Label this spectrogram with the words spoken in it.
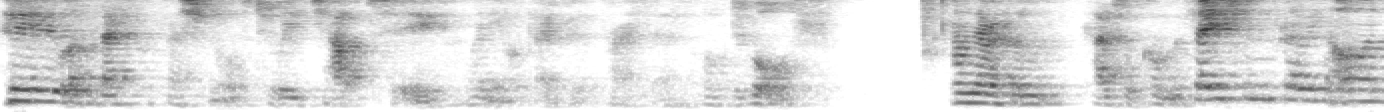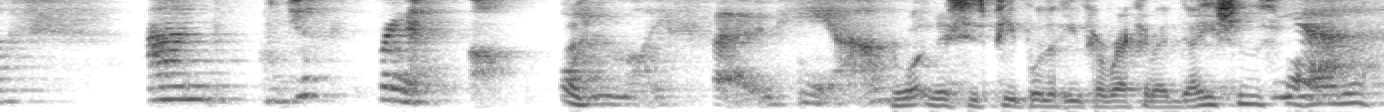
who are the best professionals to reach out to when you're going through the process of divorce. And there are some casual conversations going on, and I'm just bring it up on my phone here. What, this is people looking for recommendations for yeah,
